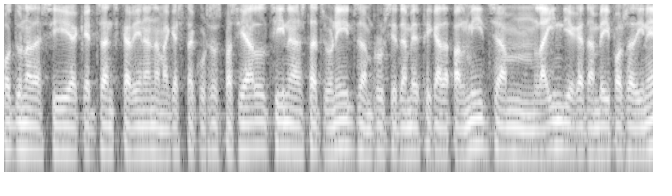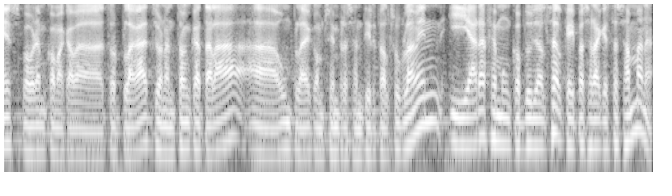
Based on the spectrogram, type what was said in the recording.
pot donar de si aquests anys que venen amb aquesta cursa espacial, Xina, Estats Units, amb Rússia també ficada pel mig, amb la Índia que també hi posa diners, veurem com acaba tot plegat. Joan Anton Català, uh, un plaer com sempre sentir-te al suplement. I ara fem un cop d'ull al cel, què hi passarà aquesta setmana?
